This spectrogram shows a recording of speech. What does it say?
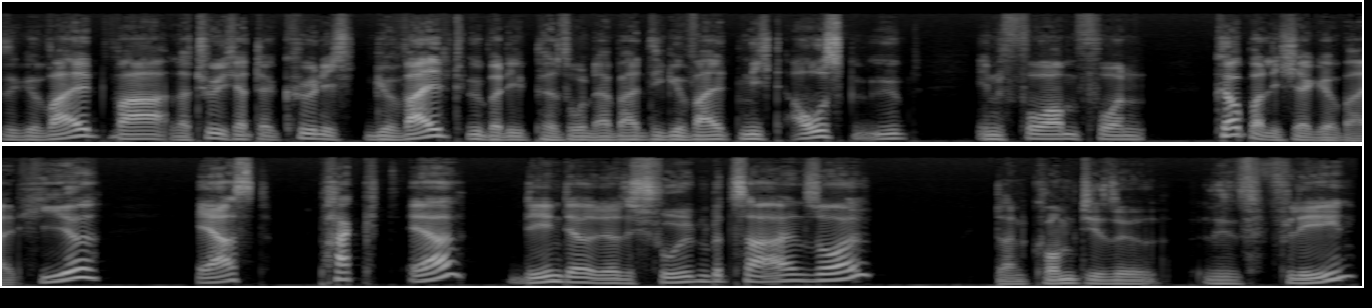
Diese Gewalt war, natürlich hat der König Gewalt über die Person, aber hat die Gewalt nicht ausgeübt in Form von körperlicher Gewalt. Hier erst packt er den, der, der die Schulden bezahlen soll, dann kommt diese, dieses Flehen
